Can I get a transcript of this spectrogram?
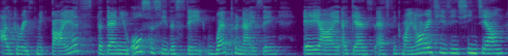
algorithmic bias, but then you also see the state weaponizing AI against ethnic minorities in Xinjiang,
